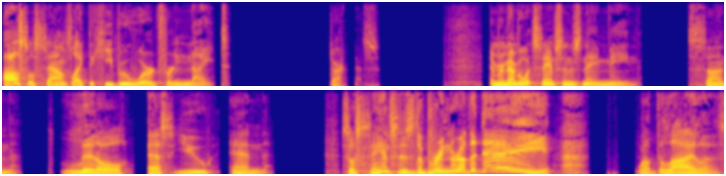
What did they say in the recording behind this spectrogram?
also sounds like the Hebrew word for night, darkness. And remember what Samson's name mean? Son, little S U N. So Samson's the bringer of the day. While Delilah's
